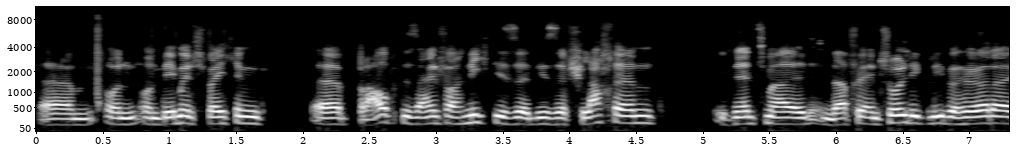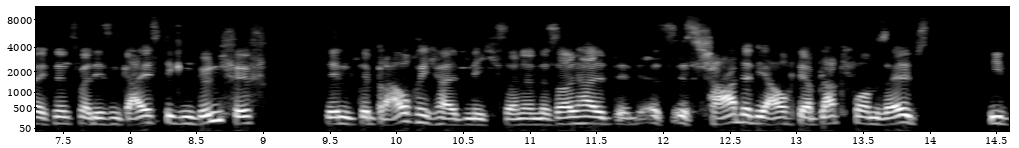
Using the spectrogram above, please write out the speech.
Ähm, und, und dementsprechend äh, braucht es einfach nicht diese, diese flachen, ich nenne es mal, dafür entschuldigt, liebe Hörer, ich nenne es mal diesen geistigen Dünnpfiff, den, den brauche ich halt nicht, sondern es soll halt, es, es schadet ja auch der Plattform selbst, die,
